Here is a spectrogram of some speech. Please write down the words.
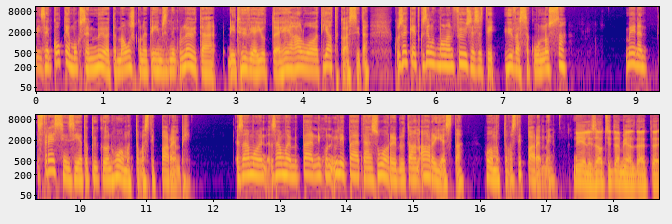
niin sen kokemuksen myötä mä uskon, että ihmiset niin löytää niitä hyviä juttuja ja he haluavat jatkaa sitä. Kun se, että silloin kun me ollaan fyysisesti hyvässä kunnossa, meidän stressinsietokyky on huomattavasti parempi. Ja samoin, samoin me pää, niin kuin ylipäätään suoriudutaan arjesta huomattavasti paremmin. Niin, eli sä oot sitä mieltä, että,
